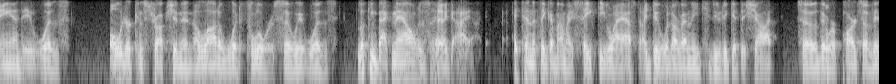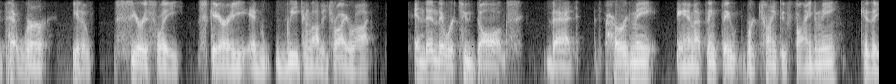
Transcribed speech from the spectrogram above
and it was older construction and a lot of wood floors. So it was looking back now is like I I tend to think about my safety last. I do whatever I need to do to get the shot. So there were parts of it that were, you know, seriously scary and weak and a lot of dry rot. And then there were two dogs that heard me, and I think they were trying to find me because they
